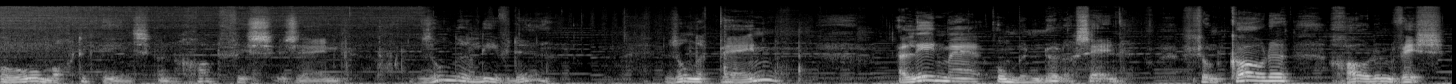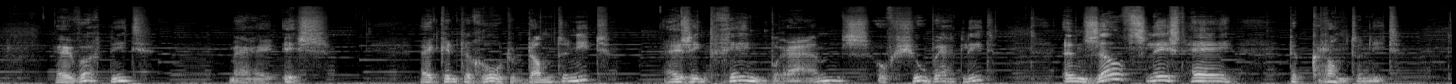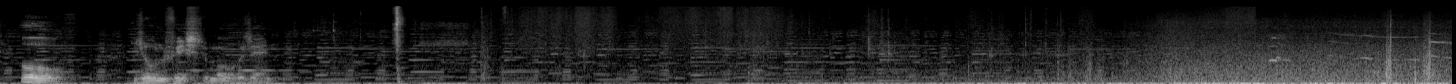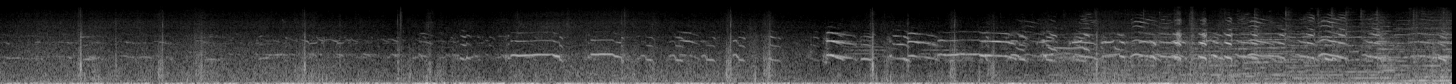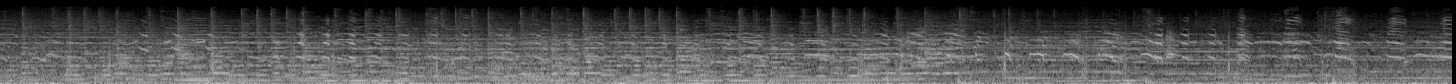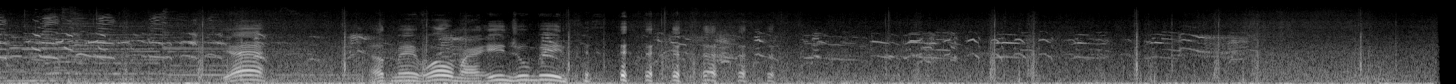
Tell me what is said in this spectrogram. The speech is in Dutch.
O, mocht ik eens een goudvis zijn, zonder liefde, zonder pijn, alleen maar onbenullig zijn. Zo'n koude, gouden vis. Hij wordt niet, maar hij is. Hij kent de grote Dante niet. Hij zingt geen Brahms of Schubert lied. En zelfs leest hij de kranten niet. O, zo'n vis te mogen zijn. Ja, had mijn vrouw maar één zo'n been.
